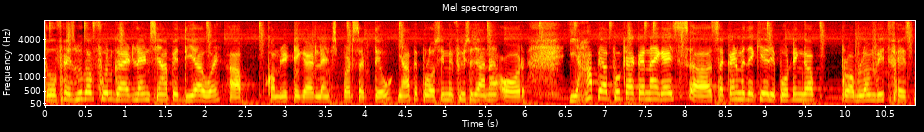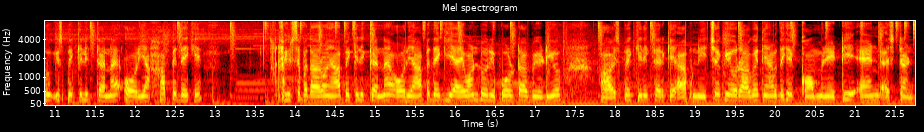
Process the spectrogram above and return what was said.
तो फेसबुक का फुल गाइडलाइंस यहाँ पे दिया हुआ है। आप कम्युनिटी गाइडलाइंस पढ़ सकते हो। यहाँ पे पड़ोसी में फिर से जाना है और यहाँ पे आपको क्या करना है गाइस सेकंड में देखिए रिपोर्टिंग का प्रॉब्लम विथ फेसबुक इस पर क्लिक करना है और यहाँ पे देखिए फिर से बता रहा हूँ, यहाँ पे क्लिक करना है और यहाँ पे देखिए I want to report a video इस पर क्लिक करके आप नीचे की ओर आओगे तो यहाँ पे देखिए कम्युनिटी एंड स्टंट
